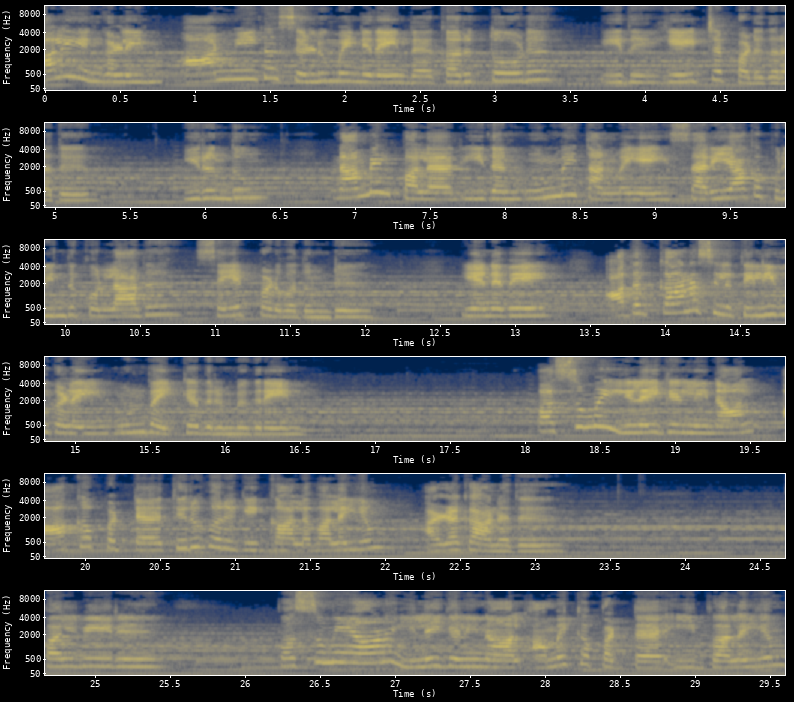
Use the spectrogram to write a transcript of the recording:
ஆலயங்களின் ஆன்மீக செழுமை நிறைந்த கருத்தோடு இது ஏற்றப்படுகிறது. இருந்தும் நம்மில் பலர் இதன் உண்மை தன்மையை சரியாக புரிந்து கொள்ளாது செயற்படுவதுண்டு. எனவே அதற்கான சில தெளிவுகளை முன்வைக்க விரும்புகிறேன். பசுமை இலைகளினால் ஆக்கப்பட்ட திருவருகை கால வலயம் அழகானது. பல்வேறு பசுமையான இலைகளினால் அமைக்கப்பட்ட இவ்வலயம்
